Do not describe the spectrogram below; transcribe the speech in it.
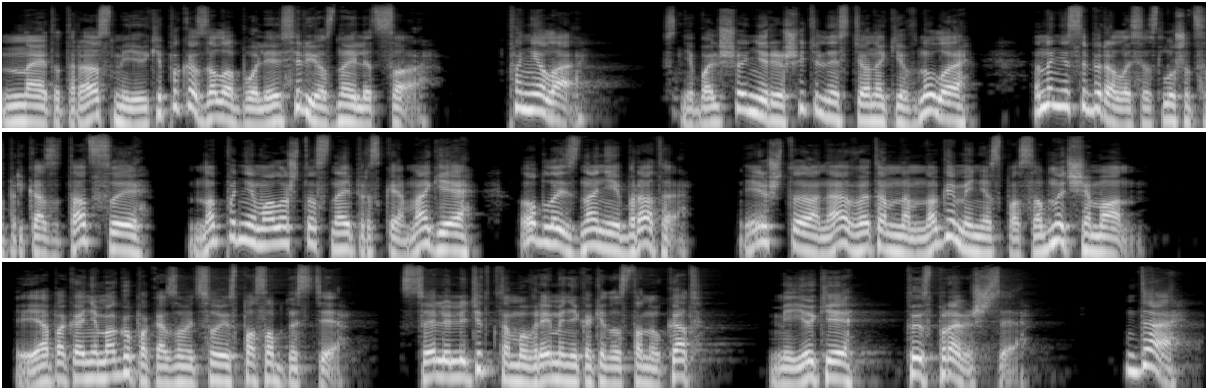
На этот раз Миюки показала более серьёзное лицо. «Поняла». С небольшой нерешительностью она кивнула, она не собиралась ослушаться приказа Тацуи, но понимала, что снайперская магия – область знаний брата, и что она в этом намного менее способна, чем он. Я пока не могу показывать свои способности. Цель улетит к тому времени, как я достану кат. Миюки, ты справишься. Да.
